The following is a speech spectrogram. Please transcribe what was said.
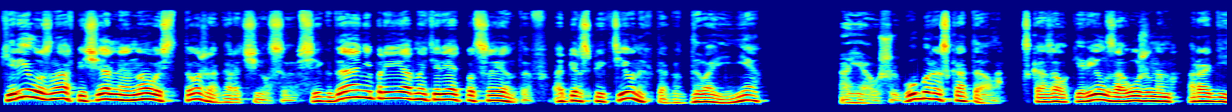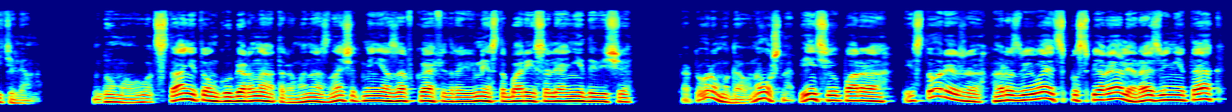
Кирилл, узнав печальную новость, тоже огорчился. Всегда неприятно терять пациентов, а перспективных так вдвойне. А я уж и губы раскатал, сказал Кирилл за ужином родителям. Думал, вот станет он губернатором и назначит меня завкафедрой вместо Бориса Леонидовича, которому давно уж на пенсию пора. История же развивается по спирали, разве не так?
